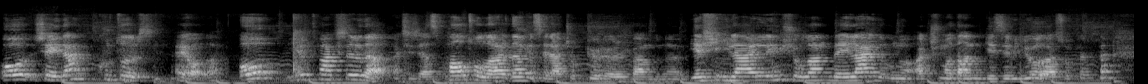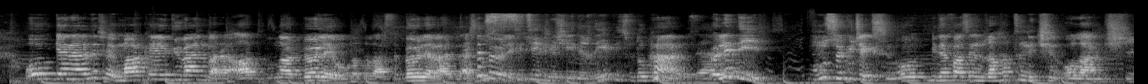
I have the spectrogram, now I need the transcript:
O şeyden kurtulursun. Eyvallah. O yırtmaçları da açacağız. Paltolarda mesela çok görüyorum ben bunu. Yaşı ilerlemiş olan beyler de bunu açmadan gezebiliyorlar sokakta. O genelde şey markaya güven var. Abi bunlar böyle yolladılarsa, böyle verdilerse Bu böyle stil bir şeydir deyip hiç Ha, dokunmuyoruz yani. öyle değil. Onu sökeceksin. O bir defa senin rahatın için olan bir şey.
